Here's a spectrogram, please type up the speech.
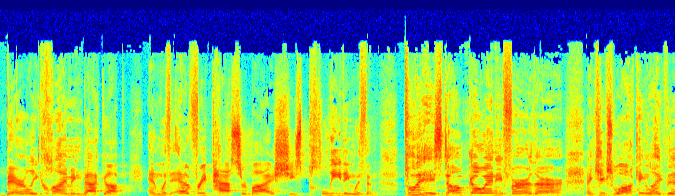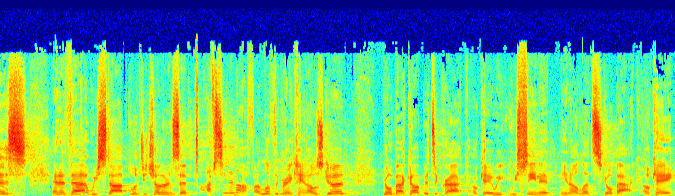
barely climbing back up. And with every passerby, she's pleading with him, Please don't go any further. And keeps walking like this. And at that, we stopped, looked at each other, and said, I've seen enough. I love the Grand Canyon. That was good. Go back up. It's a crack. Okay, we, we've seen it. You know, let's go back. Okay,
